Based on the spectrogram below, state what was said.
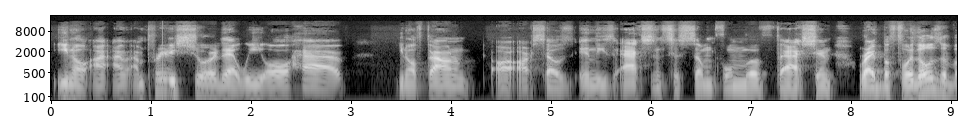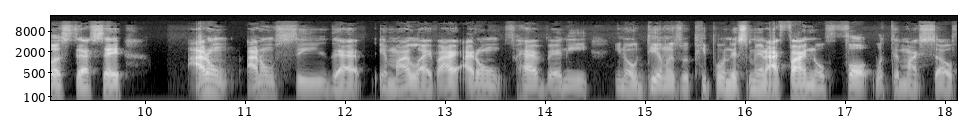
you know, I, I'm pretty sure that we all have, you know, found our, ourselves in these actions to some form of fashion, right? But for those of us that say, I don't I don't see that in my life. I, I don't have any, you know, dealings with people in this manner. I find no fault within myself.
